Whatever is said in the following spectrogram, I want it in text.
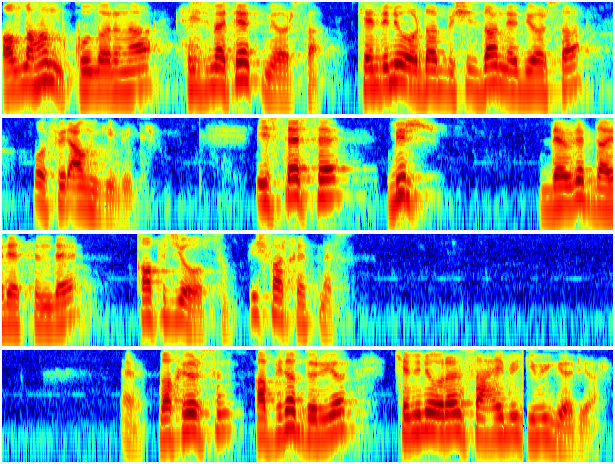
Allah'ın kullarına hizmet etmiyorsa, kendini orada bir şey zannediyorsa, o Firavun gibidir. İsterse bir devlet dairesinde kapıcı olsun. Hiç fark etmez. Evet, bakıyorsun kapıda duruyor, kendini oranın sahibi gibi görüyor.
